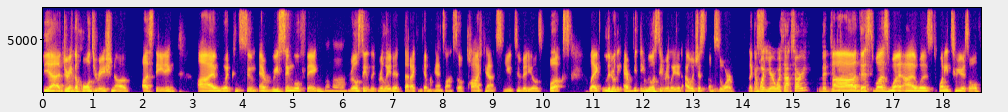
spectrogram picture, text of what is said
yeah during the whole duration of us dating i would consume every single thing mhm, real estate related that i can get my hands on so podcasts youtube videos books like literally everything real estate related i would just absorb like And a what year was that? Sorry. The did uh, this was when I was 22 years old,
